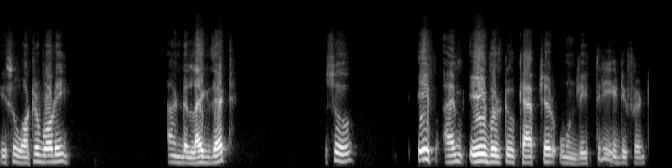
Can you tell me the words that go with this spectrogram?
is a water body and like that. So, if I am able to capture only three different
